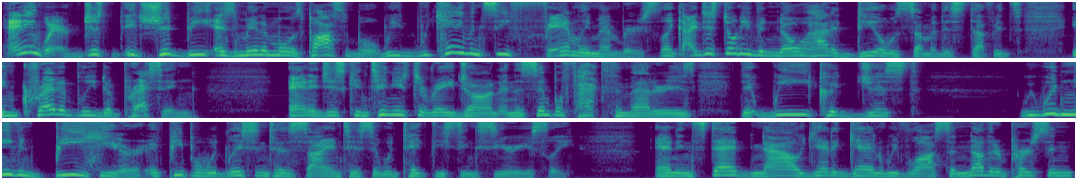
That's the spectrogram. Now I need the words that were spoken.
anywhere. Just it should be as minimal as possible. We we can't even see family members. Like i just don't even know how to deal with some of this stuff. It's incredibly depressing. And it just continues to rage on. And the simple fact of the matter is that we could just we wouldn't even be here if people would listen to the scientists and would take these things seriously. And instead now yet again we've lost another person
